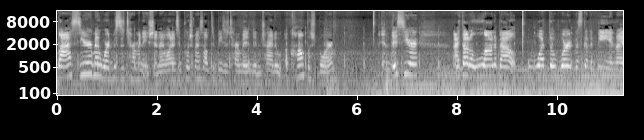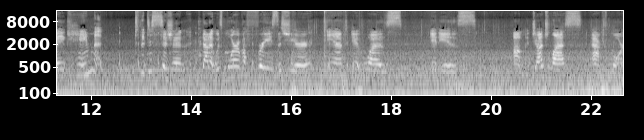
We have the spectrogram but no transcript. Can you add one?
last year, my word was determination. I wanted to push myself to be determined and try to accomplish more. And this year, I thought a lot about what the word was going to be, and I came to the decision that it was more of a phrase this year, and it was, it is, um, judge less, act more.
